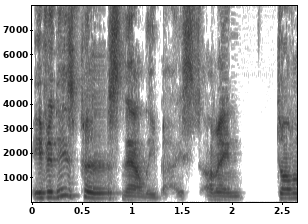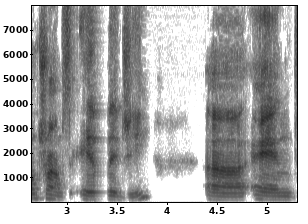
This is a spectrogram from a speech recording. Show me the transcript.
if it is personality-based, I mean, Donald Trump's energy, uh, and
